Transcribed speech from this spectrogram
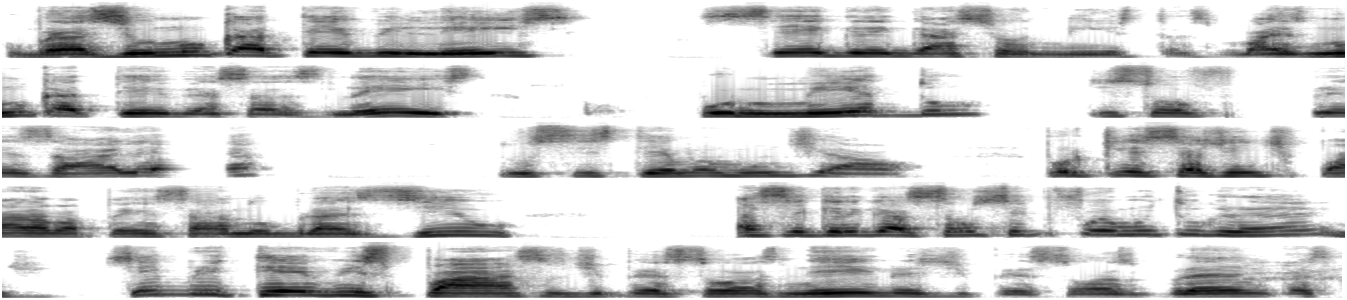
O Brasil nunca teve leis segregacionistas, mas nunca teve essas leis por medo de sofrer represália do sistema mundial. Porque se a gente para para pensar no Brasil, a segregação sempre foi muito grande. Sempre teve espaço de pessoas negras, de pessoas brancas,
